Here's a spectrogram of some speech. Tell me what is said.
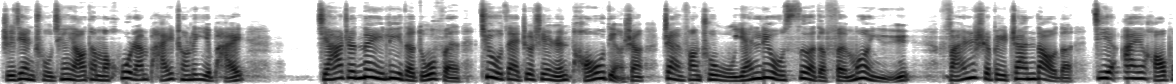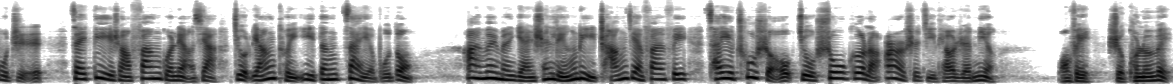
只见楚清瑶他们忽然排成了一排，夹着内力的毒粉就在这些人头顶上绽放出五颜六色的粉末雨。凡是被沾到的，皆哀嚎不止，在地上翻滚两下，就两腿一蹬，再也不动。暗卫们眼神凌厉，长剑翻飞，才一出手就收割了二十几条人命。王妃是昆仑卫。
